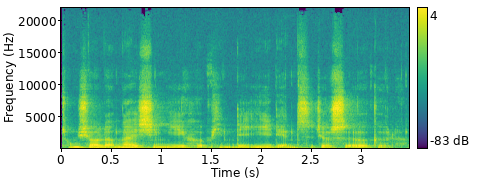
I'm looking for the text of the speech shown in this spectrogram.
忠孝仁爱信义和平礼义廉耻就十二个了。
